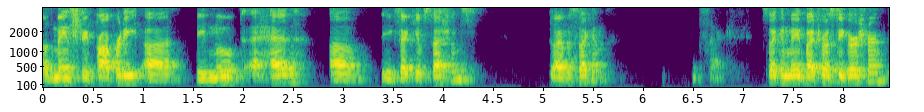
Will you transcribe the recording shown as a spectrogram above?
of Main Street property, uh, be moved ahead of the executive sessions. Do I have a second? Second. Second made by trustee Gershner.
